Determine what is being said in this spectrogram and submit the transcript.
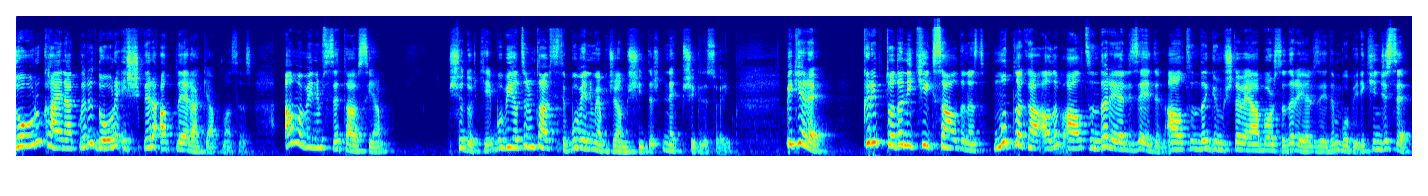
doğru kaynakları doğru eşikleri atlayarak yapmalısınız. Ama benim size tavsiyem şudur ki bu bir yatırım tavsiyesi. Bu benim yapacağım bir şeydir. Net bir şekilde söyleyeyim. Bir kere kriptodan 2x aldınız. Mutlaka alıp altında realize edin. Altında, gümüşte veya borsada realize edin. Bu bir. İkincisi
